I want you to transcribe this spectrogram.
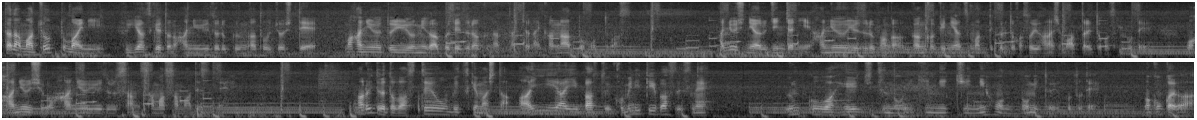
ただまあちょっと前にフィギュアスケートの羽生結弦君が登場して、まあ、羽生という読みがぶれづらくなったんじゃないかなと思ってます。羽生市にある神社に羽生結弦ファンが願掛けに集まってくるとかそういう話もあったりとかするのでもう羽生市は羽生結弦さん様々ですね。歩いてるとバス停を見つけました。アイアイバスというコミュニティバスですね。運行は平日の1日2本のみということでまあ、今回は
